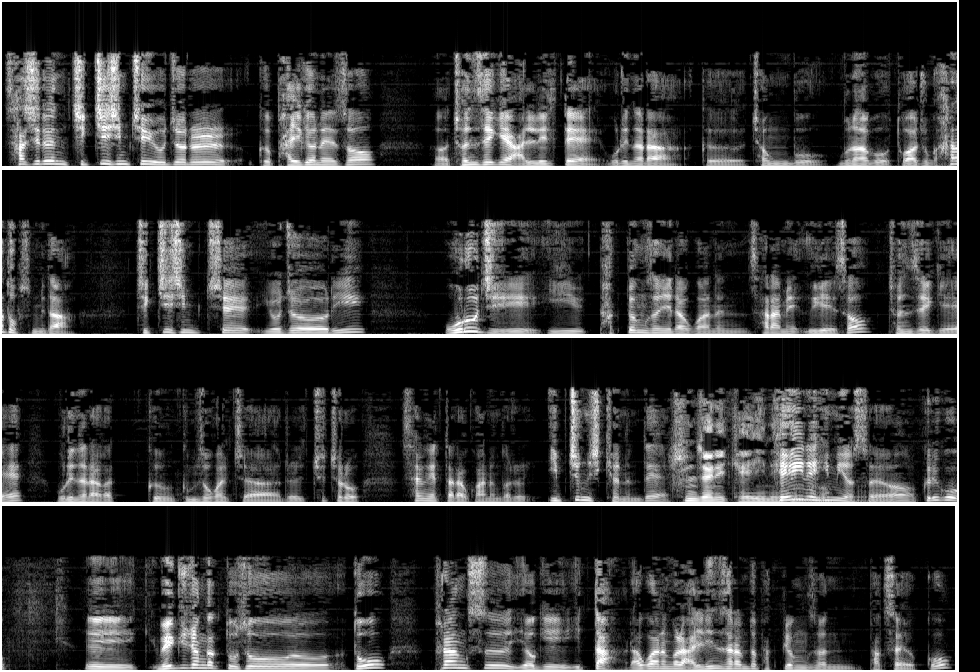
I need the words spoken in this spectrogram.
사실은 직지심체 요절을 그 발견해서 어, 전 세계에 알릴 때 우리나라 그 정부 문화부 도와준 거 하나도 없습니다. 직지심체 요절이 오로지 이 박병선이라고 하는 사람에 의해서 전 세계에 우리나라가 그 금속활자를 최초로 사용했다라고 하는 것을 입증시켰는데 순전히 개인의, 개인의 힘으로. 힘이었어요. 그리고 이 외교장각 도서도 프랑스 여기 있다라고 하는 걸 알린 사람도 박병선 박사였고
